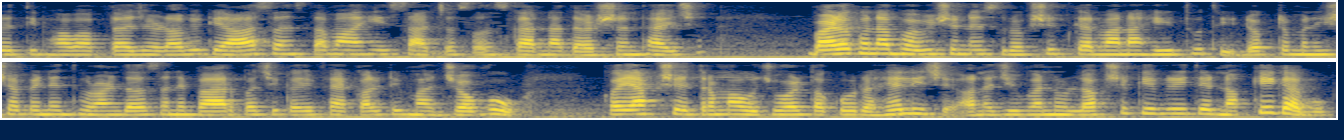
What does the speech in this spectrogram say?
પ્રતિભાવ આપતા જણાવ્યું કે આ સંસ્થામાં અહીં સાચા સંસ્કારના દર્શન થાય છે. બાળકોના ભવિષ્યને સુરક્ષિત કરવાના હેતુથી ડોક્ટર મનીષાબેને ધોરણ દસ અને બાર પછી કઈ ફેકલ્ટીમાં જવું કયા ક્ષેત્રમાં ઉજ્જવળ તકો રહેલી છે અને જીવનનું લક્ષ્ય કેવી રીતે નક્કી કરવું,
